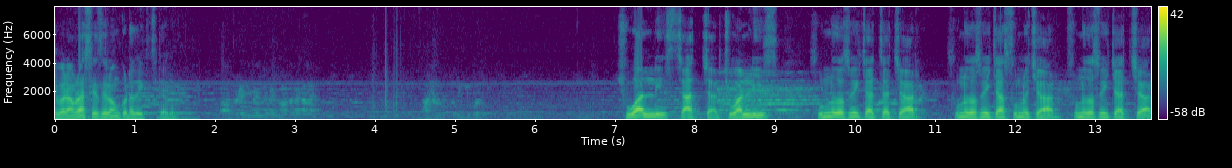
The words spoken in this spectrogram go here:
এবার আমরা শেষের অঙ্কটা দেখছি, দেখো। চুয়াল্লিশ চার চার, চুয়াল্লিশ শূন্য দশমিক চার চার চার, শূন্য দশমিক চার শূন্য চার, শূন্য দশমিক চার চার,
